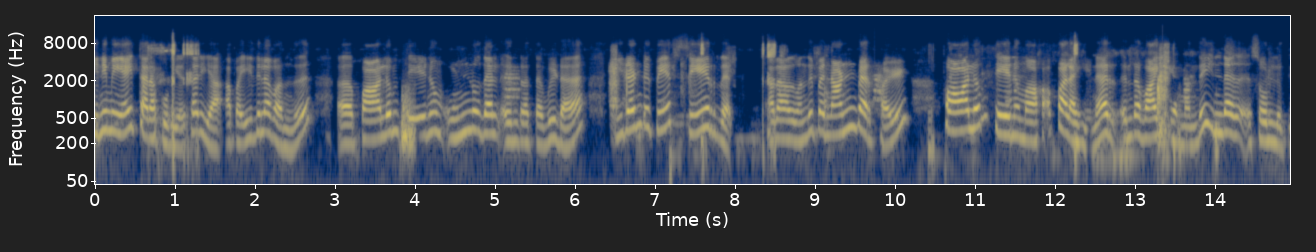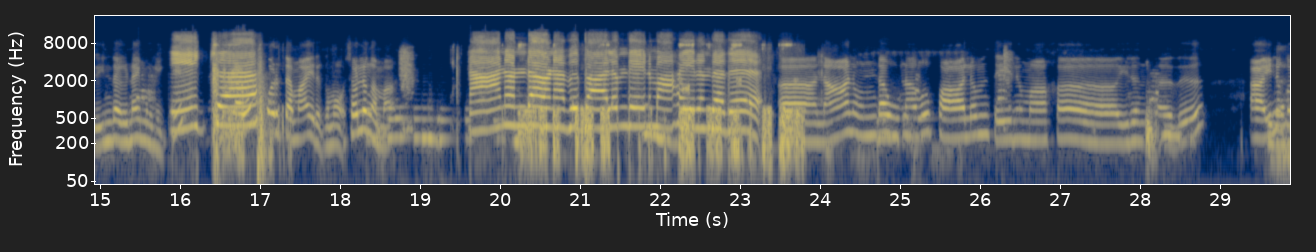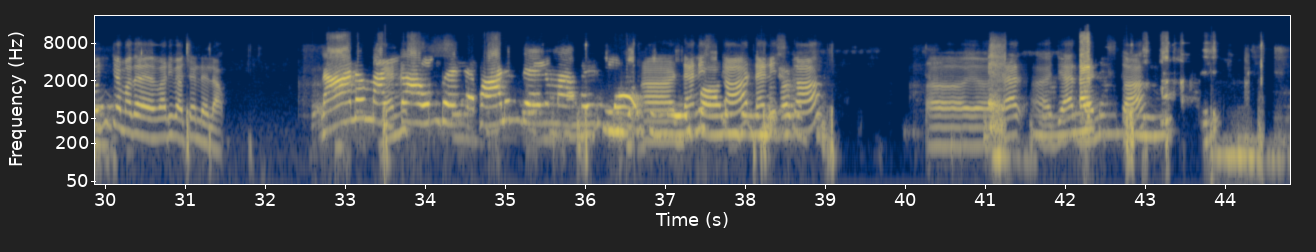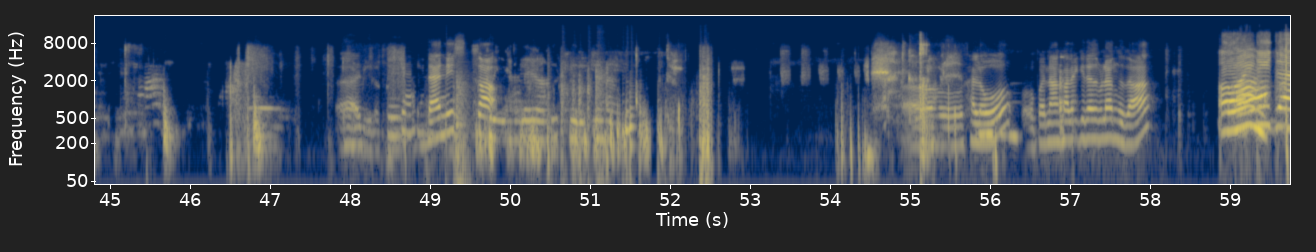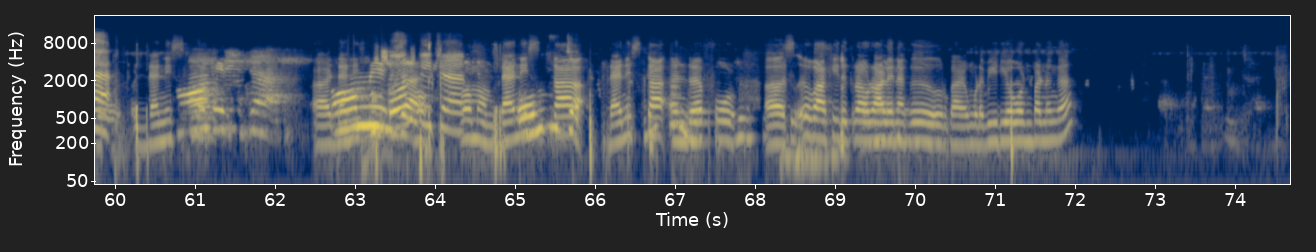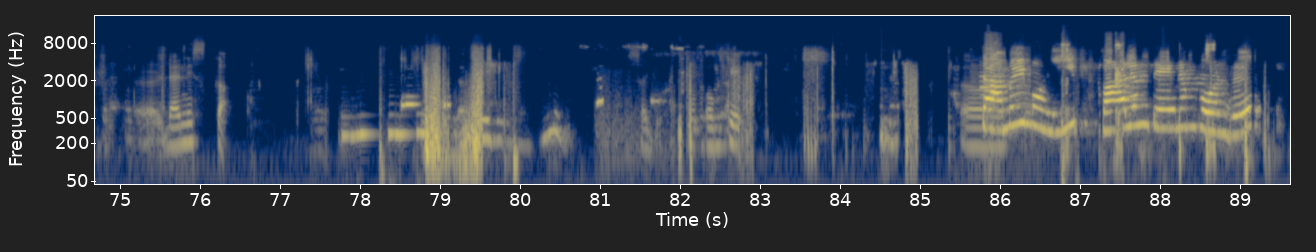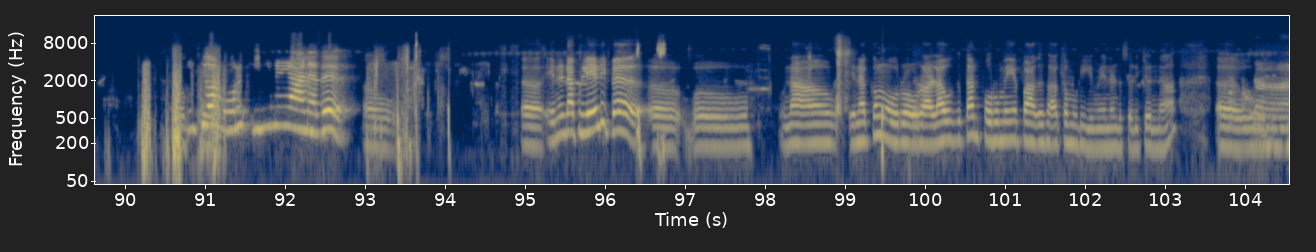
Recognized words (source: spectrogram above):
இனிமையை தரக்கூடியது. சரியா? அப்ப இதுல வந்து பாலும் தேனும் உண்ணுதல் என்றதை விட இரண்டு பேர் சேர்தல். அதாவது வந்து இப்ப நண்பர்கள் பாலும் தேனுமாக பழகினர் என்ற வாக்கியம் வந்து இந்த சொல்லுக்கு இந்த இணைமொழிக்கு பொருத்தமா இருக்குமோ? சொல்லுங்கம்மா. நான் உண்ட உணவு பாலும் தேனுமாக இருந்தது. நான் உண்ட உணவு பாலும் தேனுமாக இருந்தது. இன்னும் கொஞ்சம் அத வடிவா சொல்லலாம். நானும் அக்காவும் பாலும் தேனுமாக இருந்தோம் ஆஹ் டனிஸ்கா டனிஸ்கா ஆஹ் யார் ஆஹ் யார் டனிஸ்கா ஆஹ் டனிஸ்கா ஹலோ இப்ப நான் கதைக்கிறது விளங்குதா டெனிஸ்கா அஹ், டெனிஸ் ஆமாம் டெனிஸ்கா டெனிஸ்கா என்ற ஃபோ சேவாகி இருக்கிற ஒரு ஆள் எனக்கு ஒரு உங்களோட வீடியோ ஒன் பண்ணுங்க டெனிஸ்கா ஓகே தமிழ் மொழி பாலும் தேனும் போன்று மிகவும் இனிமையானது. என்னடா பிள்ளைகள் இப்ப நான் எனக்கும் ஒரு ஒரு அளவுக்கு தான் பொறுமையை பாதுகாக்க முடியும் என்னன்னு சொல்லி சொன்னா.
